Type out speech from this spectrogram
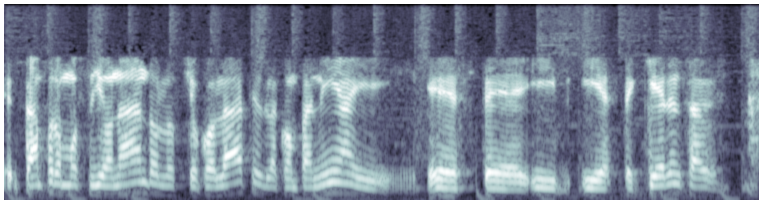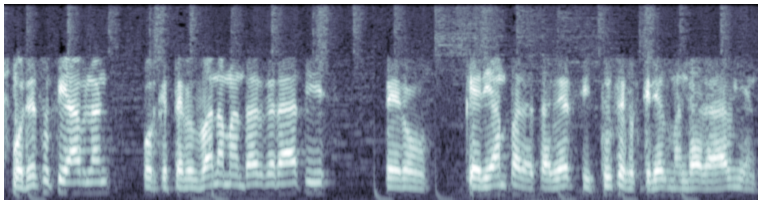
Están promocionando los chocolates, la compañía, y, este, y, y este, quieren saber, por eso te hablan, porque te los van a mandar gratis, pero querían para saber si tú se los querías mandar a alguien.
